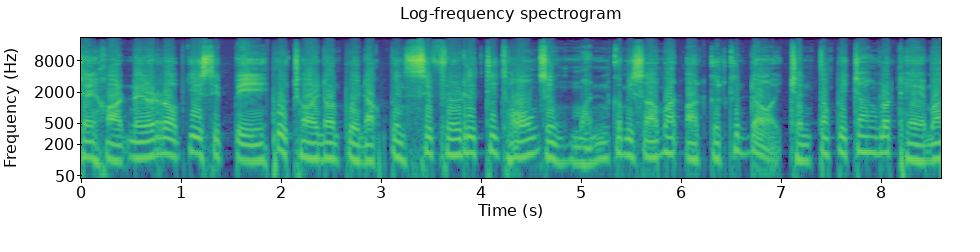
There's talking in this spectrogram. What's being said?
ชายหาดในรอบ 20 ปี ผู้ชายนอนป่วยหนักเป็นซิฟิลิสที่ท้อง ซึ่งมันก็ไม่สามารถอาจเกิดขึ้นได้ ฉันต้องไปจ้างรถแห่มา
